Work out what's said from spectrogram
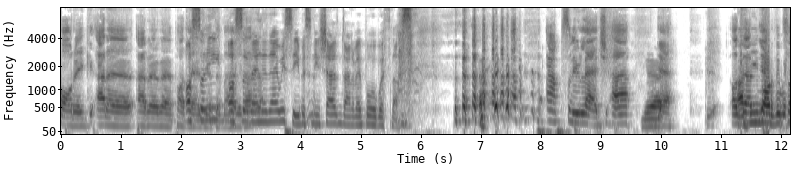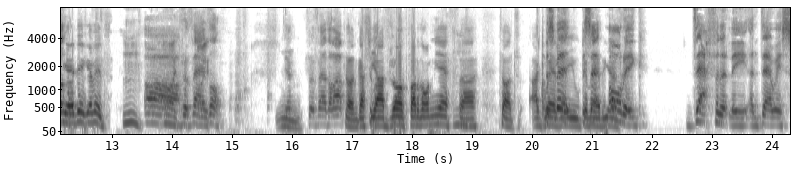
orig ar y, ar y, ar y podlediad yma. Os oedd e'n y newis i, bys ni'n siarad amdano fe bob wythnos. Absolute ledge. A, yeah. yeah. Ond, a di um, yeah. mor ddiwysiedig so, hefyd. Mm. Oh, oh, rhyfeddol. Mm. Rhyfeddol. A... Yn gallu adrodd barddoniaeth mm. a hmm. tod, agweddau yw gymeriad. Orig, definitely yn dewis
